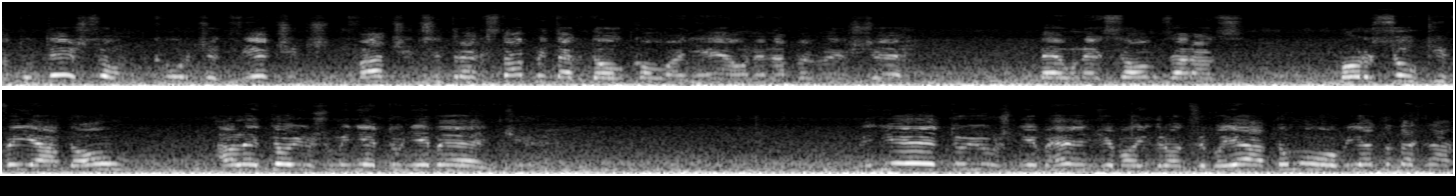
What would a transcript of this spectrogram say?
A tu też są, kurczę, dwie czy dwa czy trzy trackstapy tak dookoła, nie? One na pewno jeszcze pełne są, zaraz borsuki wyjadą, ale to już mnie tu nie będzie. Mnie tu już nie będzie, moi drodzy, bo ja to mówię, ja to tak na,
